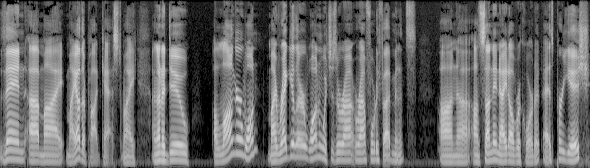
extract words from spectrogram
than uh, my my other podcast. My I'm going to do a longer one, my regular one, which is around around 45 minutes on uh, on Sunday night. I'll record it as per yish,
